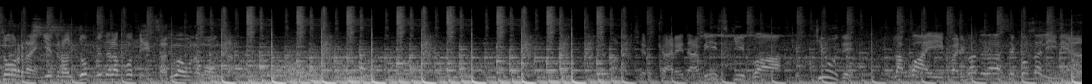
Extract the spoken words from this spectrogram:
torna indietro al doppio della potenza. 2-1 Monza. Vanno a cercare Davischiva che chiude la pipe arrivando dalla seconda linea.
